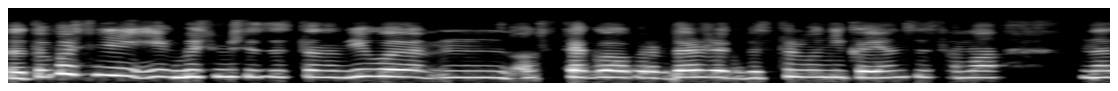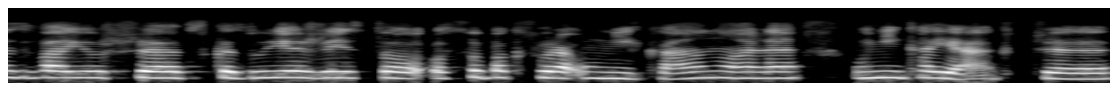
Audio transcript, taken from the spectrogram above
No to właśnie jakbyśmy się zastanowiły mm, od tego, prawda, że jakby styl unikający sama nazwa już e, wskazuje, że jest to osoba, która unika, no ale unika jak? Czy,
